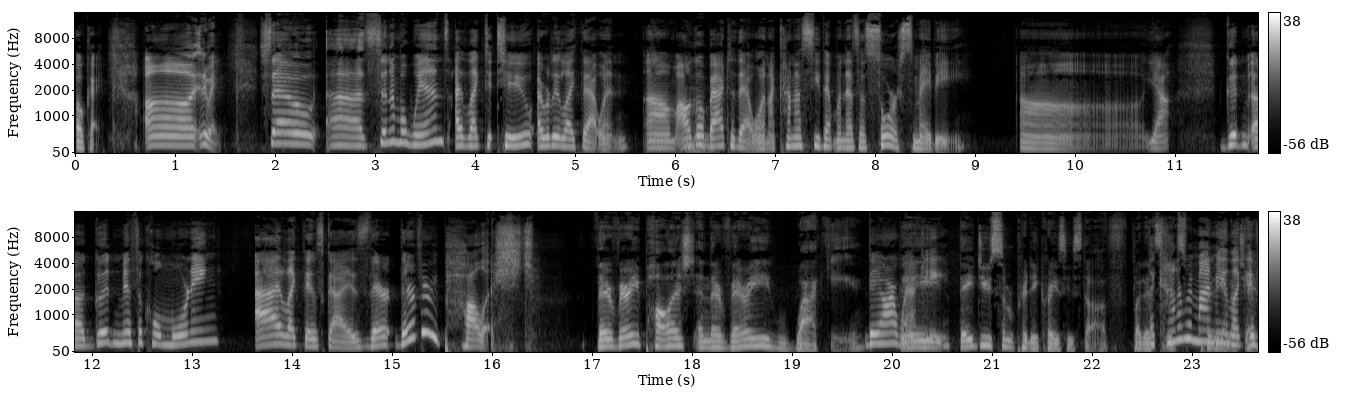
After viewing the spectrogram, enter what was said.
Okay. Uh, anyway, so uh, Cinema Wins. I liked it too. I really like that one. Um, I'll go back to that one. I kind of see that one as a source, maybe. Uh, yeah. Good. Uh, good mythical morning. I like those guys. They're they're very polished. They're very polished and they're very wacky. They are wacky. they do some pretty crazy stuff, but They kind of it's remind me of like if,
